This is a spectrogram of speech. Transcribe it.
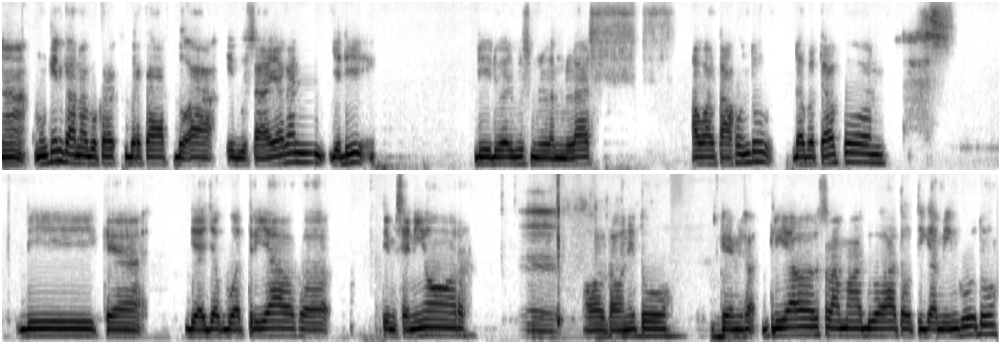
Nah mungkin karena berkat doa ibu saya kan jadi di 2019 awal tahun tuh dapat telepon. Di kayak diajak buat trial ke tim senior. Hmm. awal tahun itu. Kayak misal trial selama dua atau tiga minggu tuh.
